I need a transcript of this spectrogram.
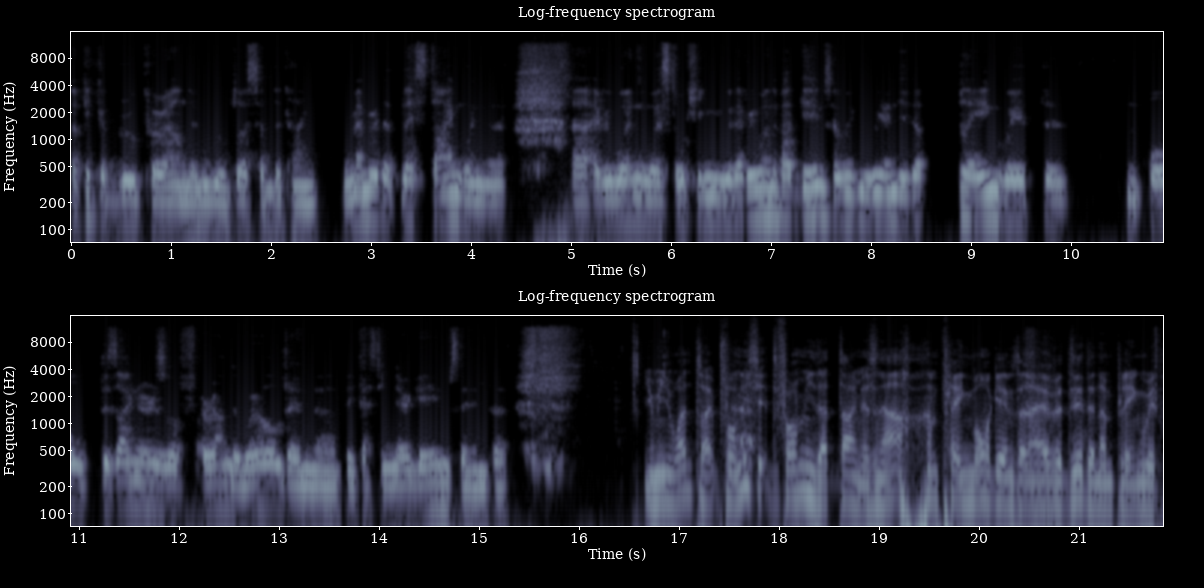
a pickup group around the Google Plus at the time. Remember that last time when uh, everyone was talking with everyone about games. So we, we ended up playing with all designers of around the world and uh, testing their games and uh, you mean one time? For uh, me, for me, that time is now. I'm playing more games than I ever did, and I'm playing with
